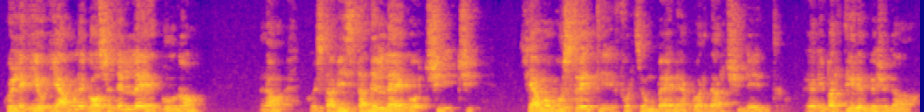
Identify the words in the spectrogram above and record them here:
quelle che io chiamo le cose dell'ego, no? no? Questa vista dell'ego, ci, ci, siamo costretti, e forse è un bene, a guardarci dentro e a ripartire invece da,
